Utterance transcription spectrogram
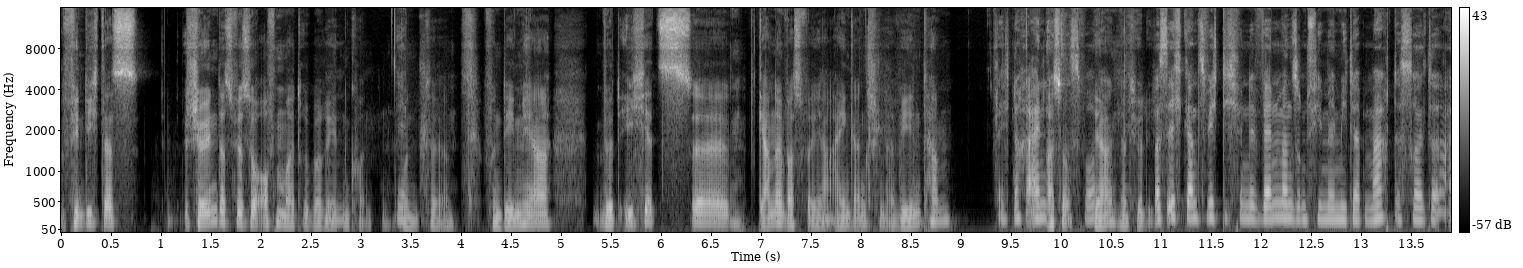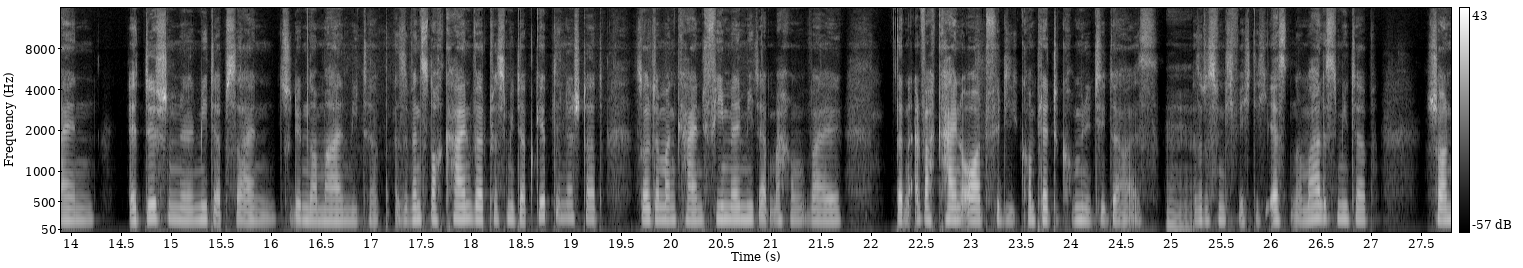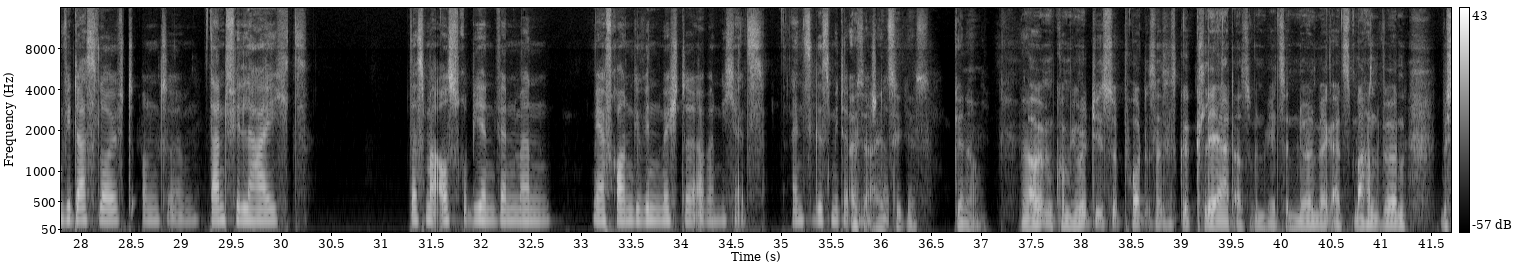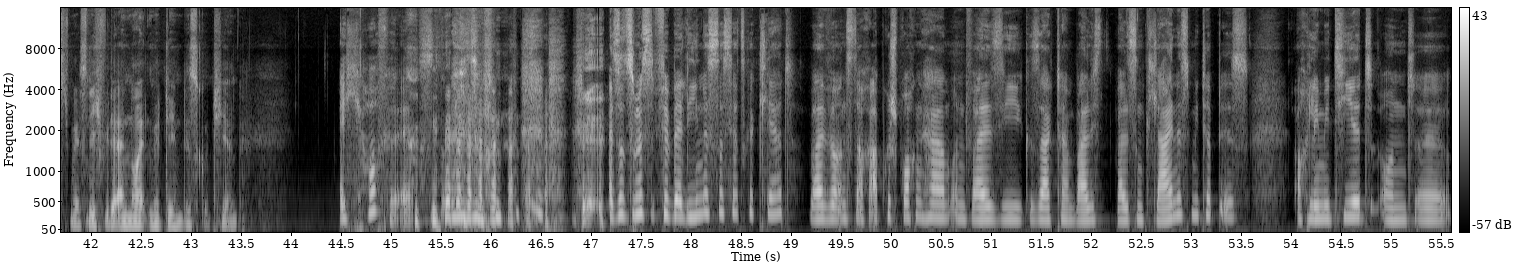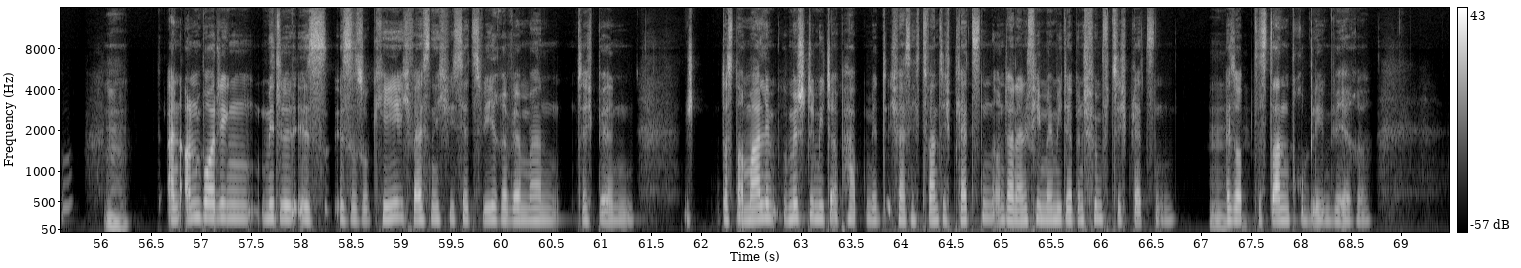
finde ich das schön, dass wir so offen mal drüber reden Mhm. konnten. Ja. Und äh, von dem her würde ich jetzt äh, gerne, was wir ja Mhm. eingangs schon erwähnt haben. Vielleicht noch ein letztes Wort. ja, natürlich. Was ich ganz wichtig finde, wenn man so ein Female Meetup macht, das sollte ein additional Meetup sein zu dem normalen Meetup. Also wenn es noch kein WordPress Meetup gibt in der Stadt, sollte man kein Female Meetup machen, weil dann einfach kein Ort für die komplette Community da ist. Mhm. Also das finde ich wichtig. Erst ein normales Meetup, schauen, wie das läuft und ähm, dann vielleicht das mal ausprobieren, wenn man mehr Frauen gewinnen möchte, aber nicht als einziges Meetup als einziges, genau. Ja. Aber im Community Support ist das jetzt geklärt. Also wenn wir jetzt in Nürnberg eins machen würden, müssten wir jetzt nicht wieder erneut mit denen diskutieren. Ich hoffe es. also zumindest für Berlin ist das jetzt geklärt, weil wir uns da auch abgesprochen haben und weil sie gesagt haben, weil, ich, weil es ein kleines Meetup ist, auch limitiert und äh, Mhm. Ein Onboarding-Mittel ist, ist es okay. Ich weiß nicht, wie es jetzt wäre, wenn man zum Beispiel ein, das normale gemischte Meetup hat mit, ich weiß nicht, 20 Plätzen und dann ein Female Meetup mit 50 Plätzen. Mhm. Also ob das dann ein Problem wäre.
